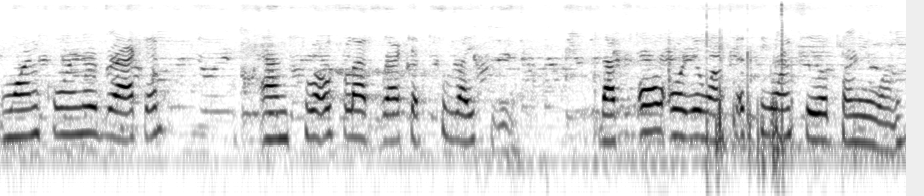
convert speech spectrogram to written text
one corner bracket, and 12 flat bracket 2 by 3. That's all order 151021.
